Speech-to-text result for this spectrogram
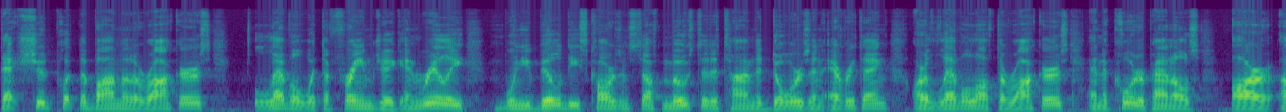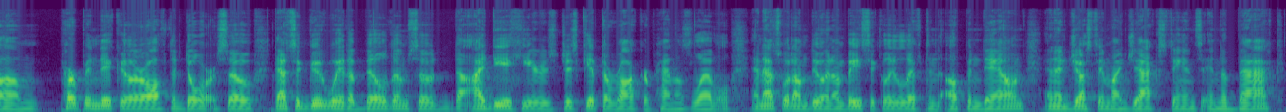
That should put the bottom of the rockers level with the frame jig. And really when you build these cars and stuff most of the time the doors and everything are level off the rockers and the quarter panels are um, perpendicular off the door. So that's a good way to build them. So the idea here is just get the rocker panels level. And that's what I'm doing. I'm basically lifting up and down and adjusting my jack stands in the back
